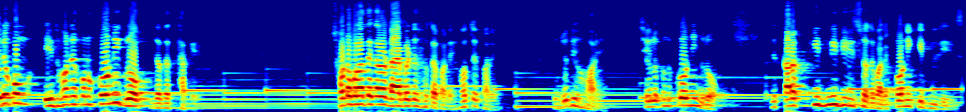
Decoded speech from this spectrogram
এরকম এই ধরনের কোনো ক্রনিক রোগ যাদের থাকে ছোটবেলাতে কারও ডায়াবেটিস হতে পারে হতে পারে। যদি হয়, সেগুলো কিন্তু ক্রনিক রোগ। কারও কিডনি ডিজিজ হতে পারে ক্রনিক কিডনি ডিজিজ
